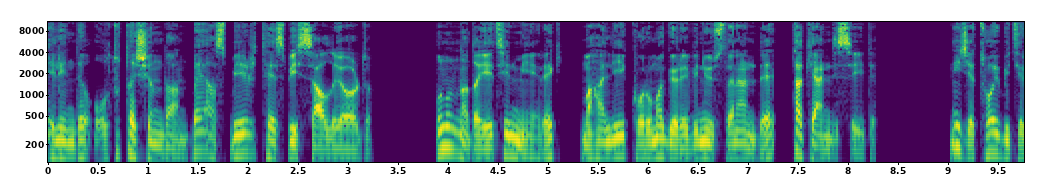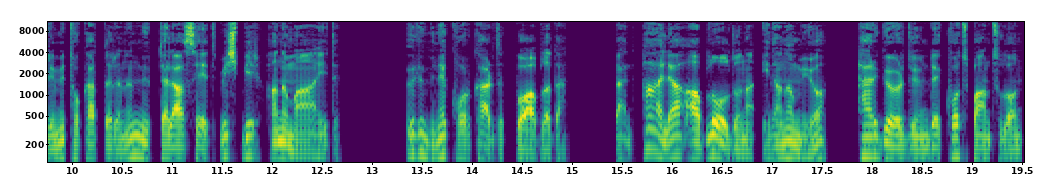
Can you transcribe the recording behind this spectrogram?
elinde oltu taşından beyaz bir tesbih sallıyordu. Bununla da yetinmeyerek mahalli koruma görevini üstlenen de ta kendisiydi. Nice toy bitirimi tokatlarının müptelası etmiş bir hanım ağaydı. Ölümüne korkardık bu abladan. Ben hala abla olduğuna inanamıyor, her gördüğümde kot pantolon,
